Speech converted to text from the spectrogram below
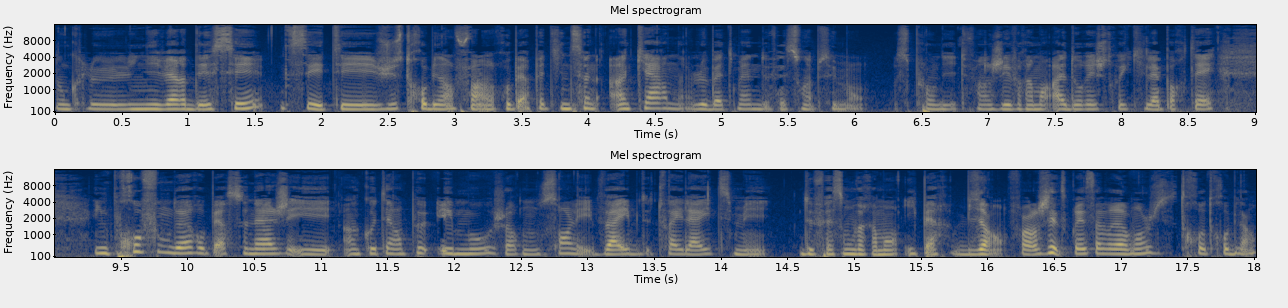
donc l'univers DC, c'était juste trop bien. Enfin, Robert Pattinson incarne le Batman de façon absolument splendide. Enfin, j'ai vraiment adoré. Je trouvais qu'il apportait une profondeur au personnage et un côté un peu émo. Genre, on sent les vibes de Twilight, mais de façon vraiment hyper bien. Enfin, j'ai trouvé ça vraiment juste trop trop bien.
